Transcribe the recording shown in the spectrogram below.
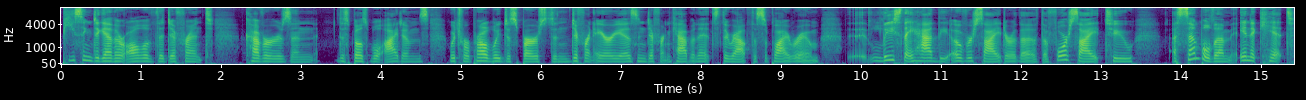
piecing together all of the different covers and disposable items, which were probably dispersed in different areas and different cabinets throughout the supply room. At least they had the oversight or the, the foresight to assemble them in a kit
